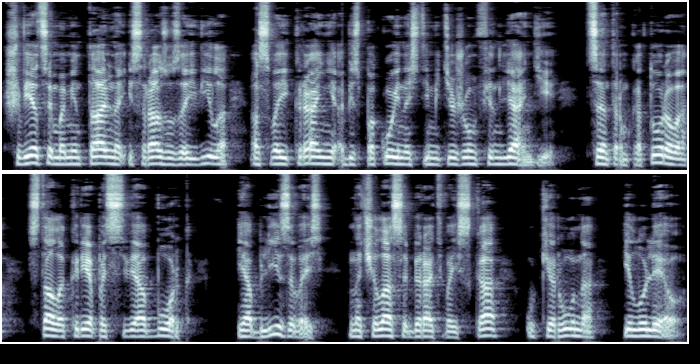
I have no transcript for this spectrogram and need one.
Швеция моментально и сразу заявила о своей крайней обеспокоенности мятежом Финляндии, центром которого стала крепость Свеоборг, и, облизываясь, начала собирать войска у Керуна и Лулео.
